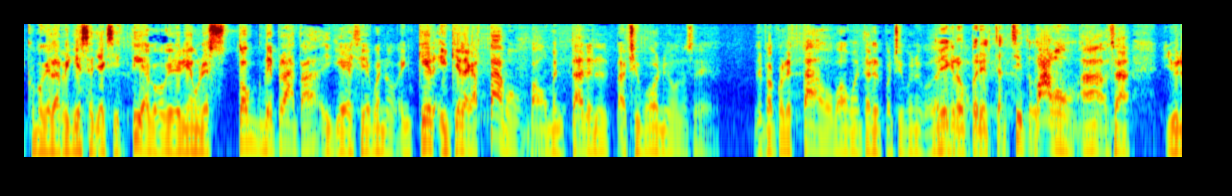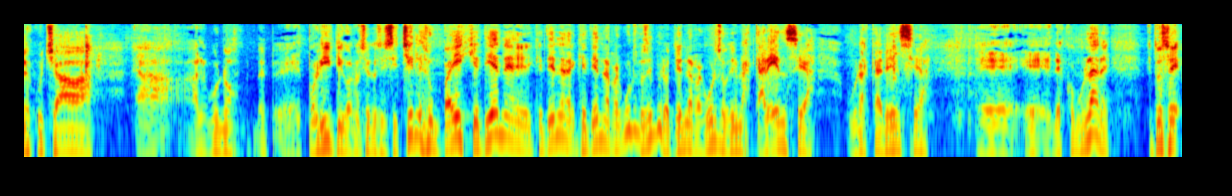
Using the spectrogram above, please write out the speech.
como que la riqueza ya existía, como que tenía un stock de plata y que decía, bueno, ¿en qué, en qué la gastamos? ¿Va a aumentar el patrimonio? No sé, del Banco del Estado, vamos a aumentar el patrimonio económico. Había que romper el chanchito. Vamos, ah, o sea, yo uno escuchaba a algunos eh, eh, políticos, ¿no es cierto? Si, Chile es un país que tiene, que tiene, que tiene recursos, sí, pero tiene recursos, tiene unas carencias, unas carencias eh, descomunales. Entonces,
